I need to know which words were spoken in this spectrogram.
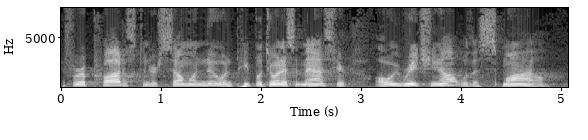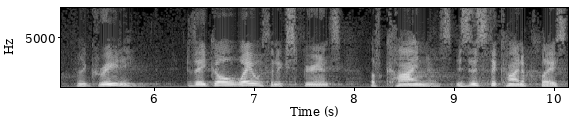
if we're a Protestant or someone new, and people join us at Mass here, are we reaching out with a smile and a greeting? Do they go away with an experience of kindness? Is this the kind of place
